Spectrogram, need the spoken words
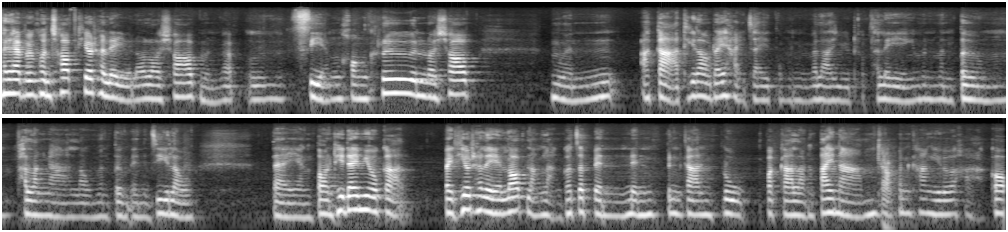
แพรเป็นคนชอบเที่ยวทะเลอยู่แล้วเราชอบเหมือนแบบเออเสียงของคลื่นเราชอบเหมือนอากาศที่เราได้หายใจตรงเวลาอยู่กับทะเลอย่างเงี้ยมันมันเติมพลังงานเรา มันเติม energy เรา แต่อย่างตอนที่ได้มีโอกาสไปเที่ยวทะเลรอบหลังๆ ก็จะเป็นเน้นเป็นการปลูกปะการังใต้น้ำครับค่อนข้างเยอะค่ะ ก็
